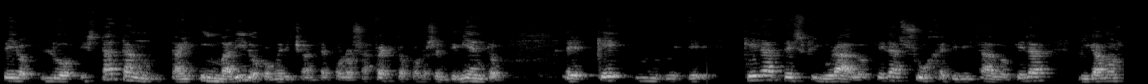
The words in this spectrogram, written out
pero lo está tan, tan invadido, como he dicho antes, por los afectos, por los sentimientos, eh, que mm, eh, queda desfigurado, queda subjetivizado, queda, digamos,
